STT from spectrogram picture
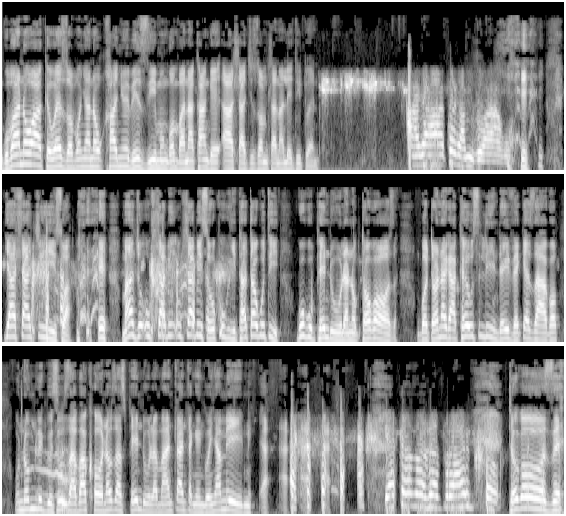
ngubani wakhe wezwa bonyana ukhanywe bezimu ngombana khange ahlatshiswa mhlana lethu idwendwe? Akakho engamzwako kuyahlatshiswa. Manje ukuhlabi ukuhlabisa lokhu ngithatha ukuthi kukuphendula nokuthokoza. Kodwana kakhe usilinde iveke zako unomlingisi uzaba khona uzasiphendula manhlanhla ngengwenyameni. Ngiyathokoza franco. Thokoze.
